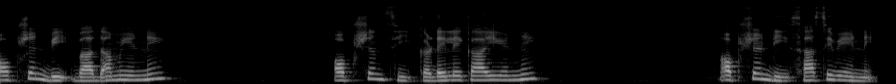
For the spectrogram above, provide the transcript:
ಆಪ್ಷನ್ ಬಿ ಬಾದಾಮಿ ಎಣ್ಣೆ. ಆಪ್ಷನ್ ಸಿ ಕಡಲೆಕಾಯಿ ಎಣ್ಣೆ. ಆಪ್ಷನ್ ಡಿ ಸಾಸಿವೆ ಎಣ್ಣೆ.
